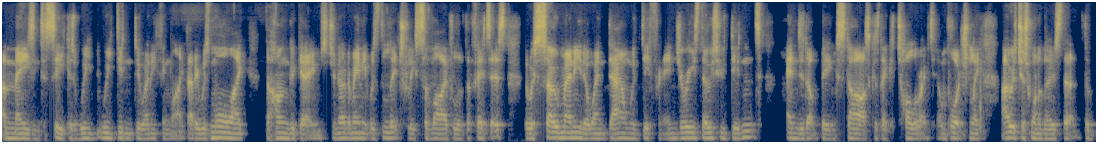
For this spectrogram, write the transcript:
amazing to see because we we didn't do anything like that. It was more like the Hunger Games. Do you know what I mean? It was literally survival of the fittest. There were so many that went down with different injuries. Those who didn't ended up being stars because they could tolerate it. Unfortunately, I was just one of those that the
